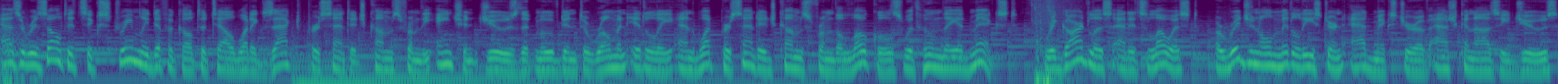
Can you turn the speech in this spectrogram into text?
As a result, it's extremely difficult to tell what exact percentage comes from the ancient Jews that moved into Roman Italy and what percentage comes from the locals with whom they had mixed. Regardless, at its lowest, original Middle Eastern admixture of Ashkenazi Jews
